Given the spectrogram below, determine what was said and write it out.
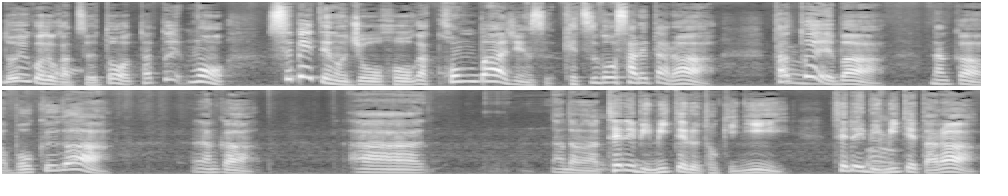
どういうことかっていうと、たとえ、もう、すべての情報がコンバージェンス、結合されたら、例えば、なんか僕が、なんか、あなんだろうな、テレビ見てる時に、テレビ見てたら、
